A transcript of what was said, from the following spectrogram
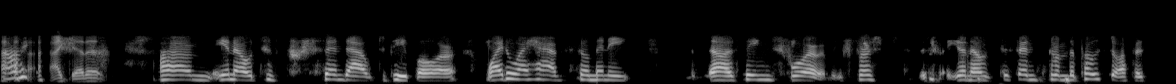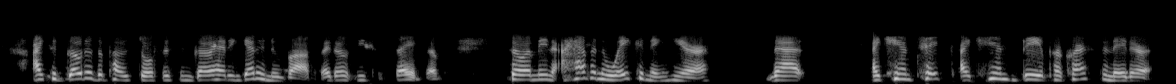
I get it. Um, you know, to send out to people, or why do I have so many uh, things for first? You know, to send from the post office. I could go to the post office and go ahead and get a new box. I don't need to save them. So, I mean, I have an awakening here that I can't take, I can't be a procrastinator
